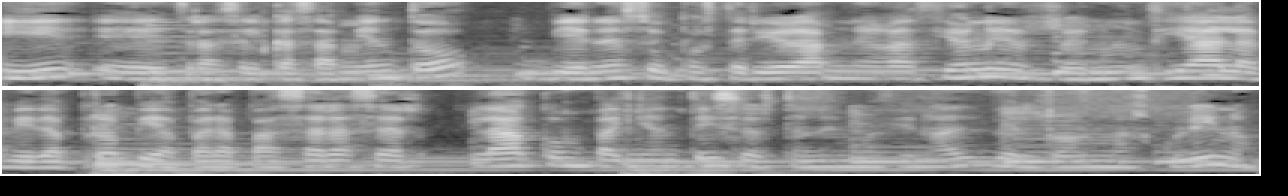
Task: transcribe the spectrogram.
y eh, tras el casamiento viene su posterior abnegación y renuncia a la vida propia para pasar a ser la acompañante y sostén emocional del rol masculino,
